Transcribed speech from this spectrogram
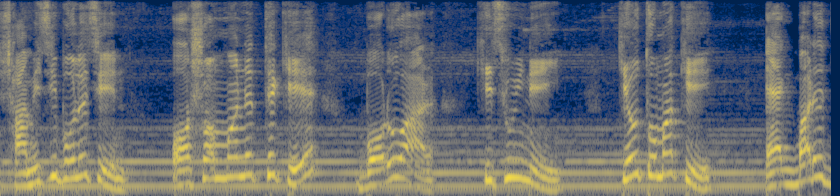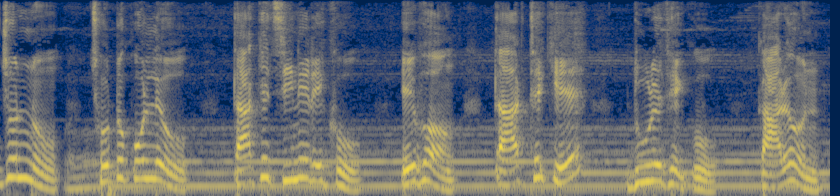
স্বামীজি বলেছেন, অসম্মানের থেকে বড় আর কিছুই নেই। কেউ তোমাকে একবারের জন্য ছোট করলেও তাকে চিনে রেখো এবং তার থেকে দূরে থেকো। কারণ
